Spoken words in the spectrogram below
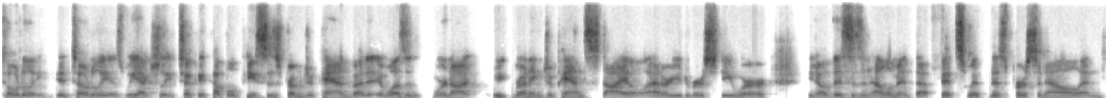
Totally. It totally is. We actually took a couple pieces from Japan, but it wasn't, we're not running Japan style at our university where, you know, this is an element that fits with this personnel. And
